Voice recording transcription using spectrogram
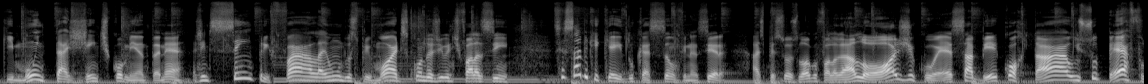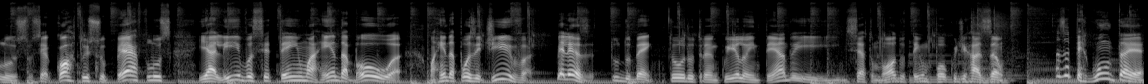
que muita gente comenta, né? A gente sempre fala, é um dos primórdios, quando a gente fala assim: você sabe o que é educação financeira? As pessoas logo falam: ah, lógico, é saber cortar os supérfluos. Você corta os supérfluos e ali você tem uma renda boa, uma renda positiva. Beleza, tudo bem, tudo tranquilo, eu entendo e, de certo modo, tem um pouco de razão. Mas a pergunta é:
